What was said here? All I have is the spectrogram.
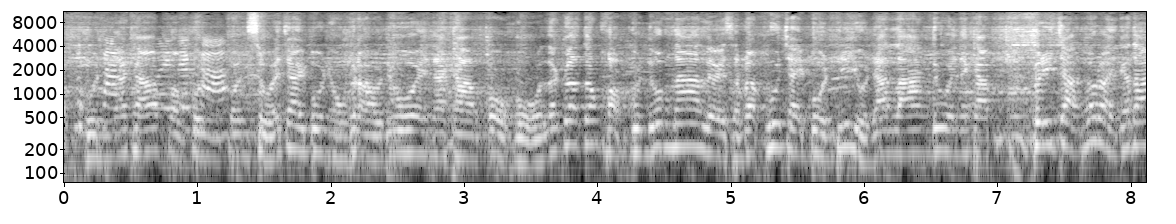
อบคุณนะครับขทุอบกคุณท่านคด้วยนนะะสวยใจบุญของเราด้วยนะครับ โอ้โห แล้วก็ต้องขอบคุณล่วงหน้าเลยสำหรับผู้ใจบุญที่อยู่ด้านล่างด้วยนะครับ บริจาคเท่าไหร่ก็ได้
